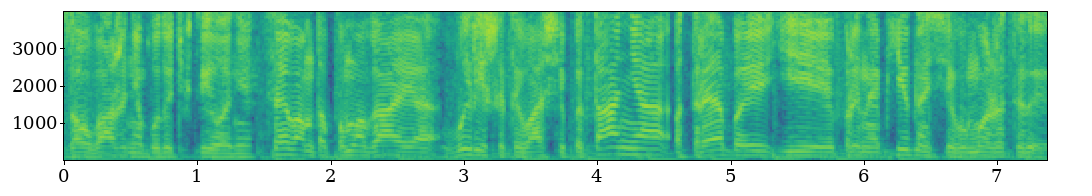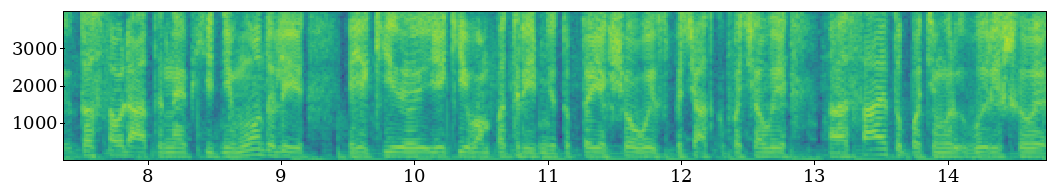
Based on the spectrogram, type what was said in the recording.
зауваження будуть втілені. Це вам допомагає вирішити ваші питання, потреби, і при необхідності ви можете доставляти необхідні модулі, які, які вам потрібні. Тобто, якщо ви спочатку почали е, сайту, потім вирішили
